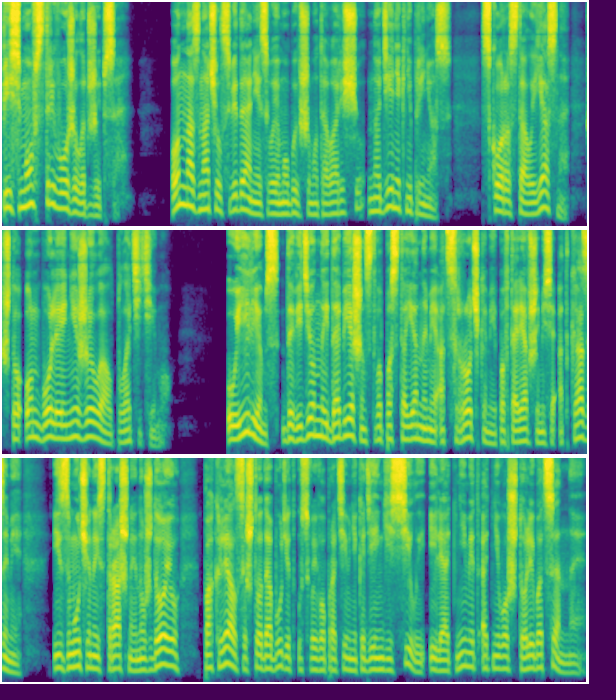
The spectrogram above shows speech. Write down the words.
Письмо встревожило Джипса. Он назначил свидание своему бывшему товарищу, но денег не принес. Скоро стало ясно, что он более не желал платить ему. Уильямс, доведенный до бешенства постоянными отсрочками, повторявшимися отказами, измученный страшной нуждою, поклялся, что добудет у своего противника деньги силой или отнимет от него что-либо ценное.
